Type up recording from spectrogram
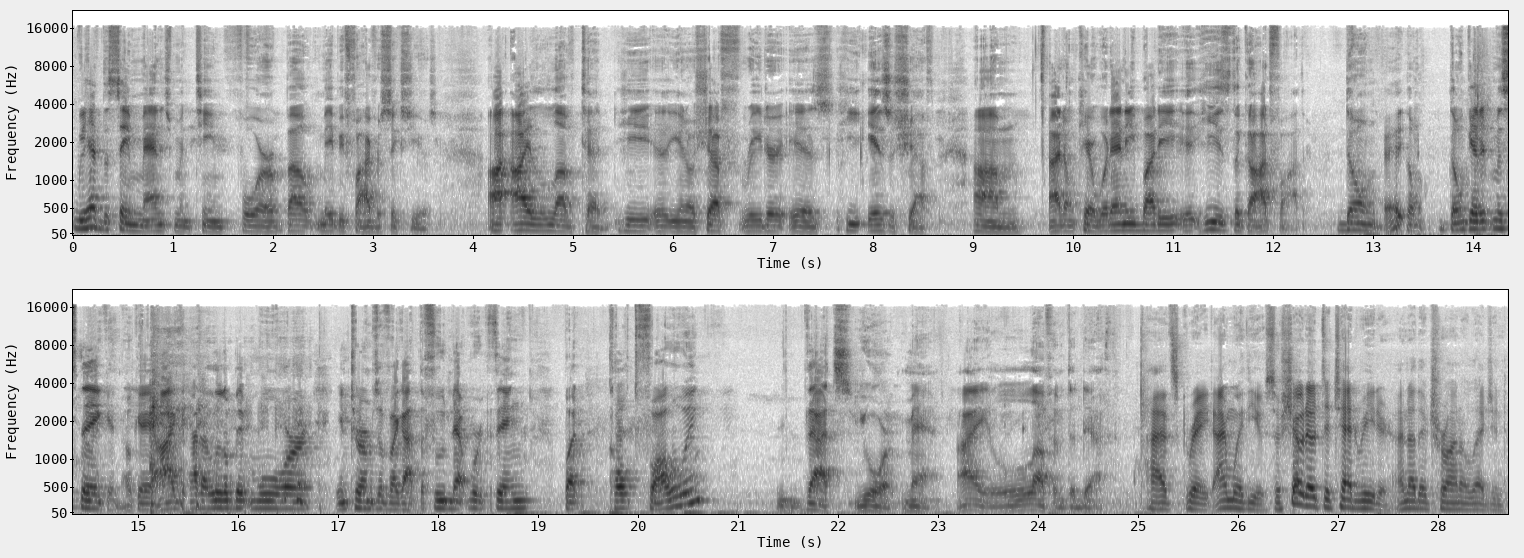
We had the same management team for about maybe five or six years. I, I love Ted. He, uh, you know, Chef Reader is he is a chef. Um, I don't care what anybody. He is the Godfather. Don't don't don't get it mistaken. Okay, I got a little bit more in terms of I got the Food Network thing, but cult following, that's your man. I love him to death. That's great. I'm with you. So shout out to Ted Reader, another Toronto legend.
